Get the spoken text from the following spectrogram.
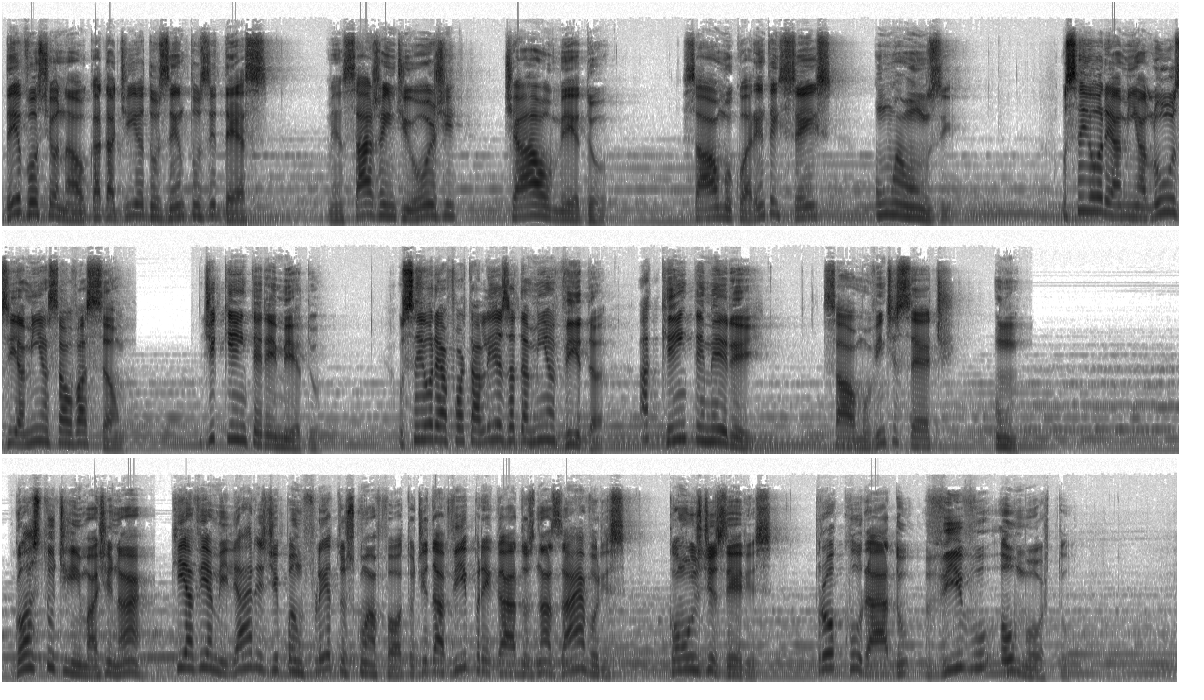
Devocional Cada Dia 210. Mensagem de hoje: Tchau, medo. Salmo 46, 1 a 11. O Senhor é a minha luz e a minha salvação. De quem terei medo? O Senhor é a fortaleza da minha vida. A quem temerei? Salmo 27, 1. Gosto de imaginar que havia milhares de panfletos com a foto de Davi pregados nas árvores com os dizeres: procurado, vivo ou morto.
